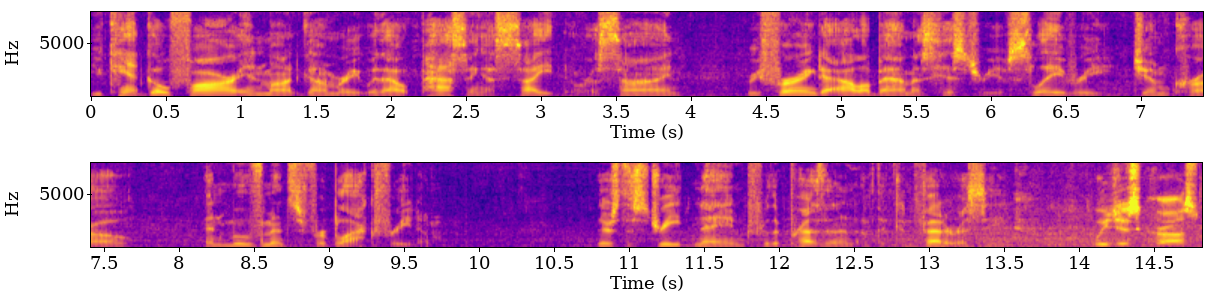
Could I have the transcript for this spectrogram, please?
You can't go far in Montgomery without passing a site or a sign referring to Alabama's history of slavery, Jim Crow, and movements for black freedom. There's the street named for the president of the Confederacy. We just crossed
